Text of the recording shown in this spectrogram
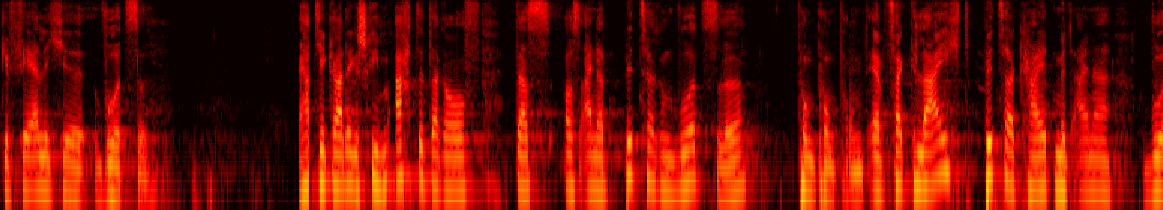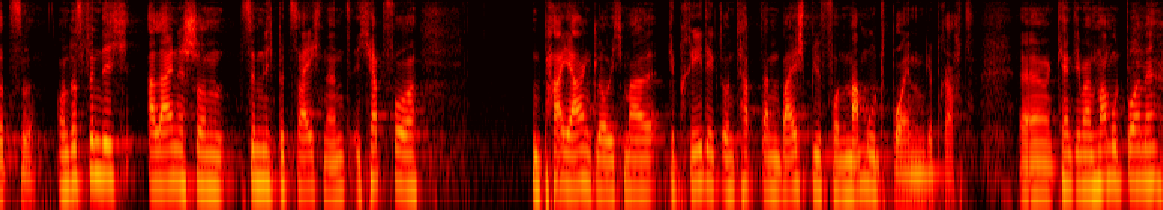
gefährliche Wurzel. Er hat hier gerade geschrieben, achtet darauf, dass aus einer bitteren Wurzel, Punkt, Punkt, Punkt. Er vergleicht Bitterkeit mit einer Wurzel. Und das finde ich alleine schon ziemlich bezeichnend. Ich habe vor ein paar Jahren, glaube ich, mal gepredigt und habe dann ein Beispiel von Mammutbäumen gebracht. Äh, kennt jemand Mammutbäume?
